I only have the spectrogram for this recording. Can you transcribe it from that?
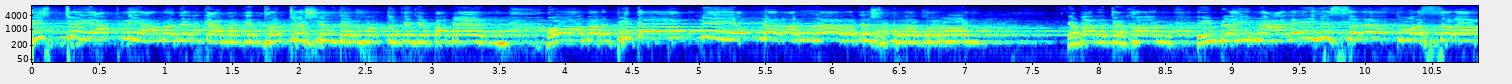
নিশ্চয়ই আপনি আমাদেরকে আমাকে ধৈর্যশীলদের মধ্য থেকে পাবেন। ও আমার পিতা, আপনি আপনার আল্লাহর আদেশ পুরা করুন। এবার যখন ইব্রাহিম আলাইহিস সালাম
